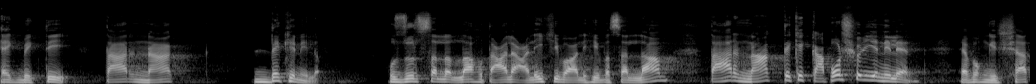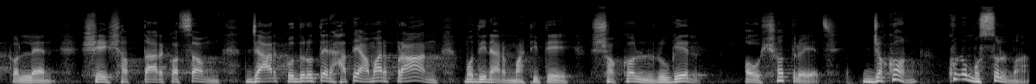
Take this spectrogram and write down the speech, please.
এক ব্যক্তি তার নাক ডেকে নিল। হুজুর সাল্লাহ তালা আলিহি বা আলহি ওসাল্লাম তার নাক থেকে কাপড় সরিয়ে নিলেন এবং ঈর্ষাদ করলেন, সেই সত্তার কসম, যার কুদরতের হাতে আমার প্রাণ মদিনার মাটিতে সকল রোগের ঔষধ রয়েছে। যখন কোনো মুসলমান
